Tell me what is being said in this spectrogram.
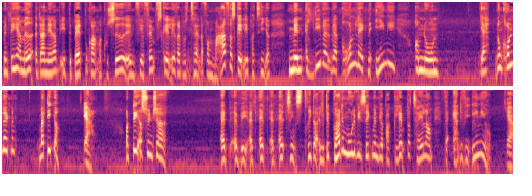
men det her med, at der netop i et debatprogram har kunne sidde en 4-5 forskellige repræsentanter fra meget forskellige partier, men alligevel være grundlæggende enige om nogle, ja, nogle grundlæggende værdier. Ja. Og der synes jeg, at, at, at, at, at alting strider. Eller det gør det muligvis ikke, men vi har bare glemt at tale om, hvad er det, vi er enige om? Ja.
